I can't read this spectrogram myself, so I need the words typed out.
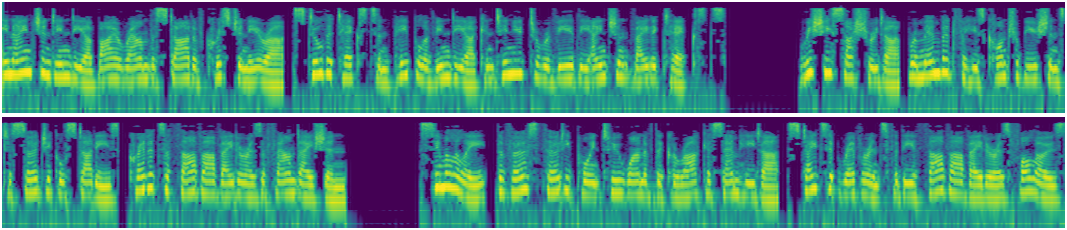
In ancient India by around the start of Christian era, still the texts and people of India continued to revere the ancient Vedic texts. Rishi Sushruta, remembered for his contributions to surgical studies, credits Atharvaveda as a foundation. Similarly, the verse 30.21 of the Karaka Samhita, states it reverence for the Atharvaveda as follows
